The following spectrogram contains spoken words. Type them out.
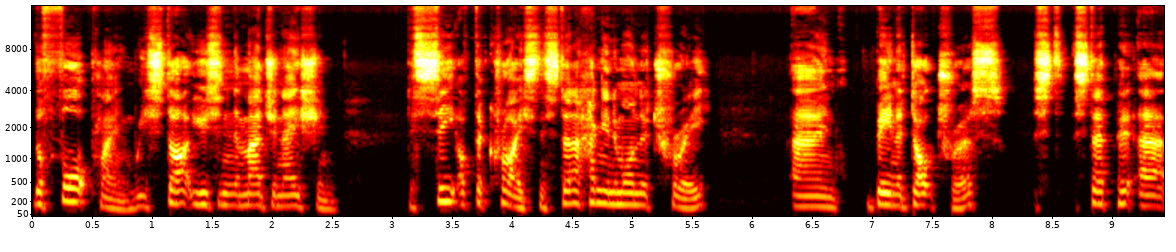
the thought plane. We start using imagination the seat of the Christ, instead of hanging him on a tree and being adulterous, step uh,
